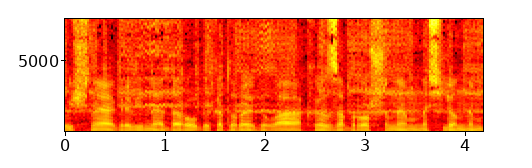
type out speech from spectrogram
обычная гравийная дорога, которая вела к заброшенным населенным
